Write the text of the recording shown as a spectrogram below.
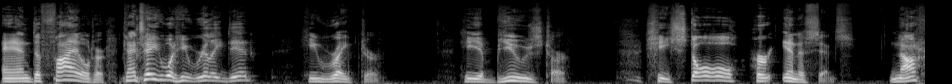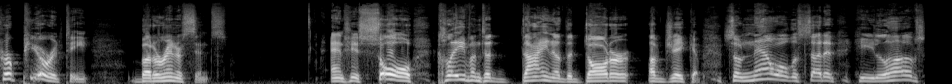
and defiled her. Can I tell you what he really did? He raped her. He abused her. She stole her innocence. Not her purity, but her innocence. And his soul clave unto Dinah, the daughter of Jacob. So now all of a sudden he loves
